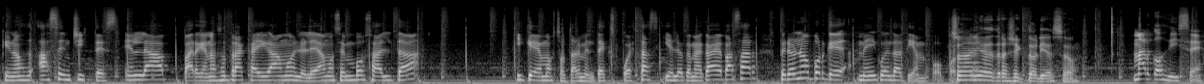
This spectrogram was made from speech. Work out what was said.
que nos hacen chistes en la app para que nosotras caigamos, lo leamos en voz alta y quedemos totalmente expuestas. Y es lo que me acaba de pasar, pero no porque me di cuenta a tiempo. Son años de trayectoria eso. Marcos dice.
